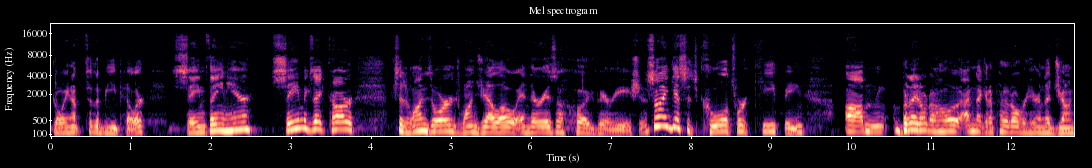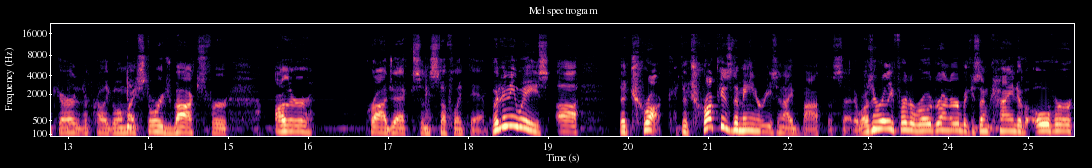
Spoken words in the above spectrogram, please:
going up to the B pillar. Same thing here. Same exact car. It says one's orange, one's yellow, and there is a hood variation. So I guess it's cool. It's worth keeping. Um, but I don't know how, I'm not going to put it over here in the junkyard. It'll probably go in my storage box for other projects and stuff like that. But anyways, uh, the truck. The truck is the main reason I bought the set. It wasn't really for the Roadrunner because I'm kind of over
